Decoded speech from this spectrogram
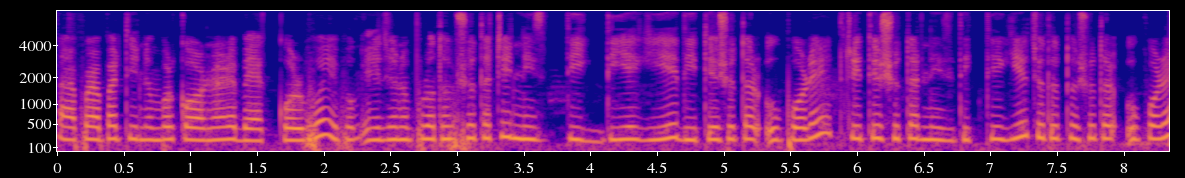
তারপর আবার তিন নম্বর কর্নারে ব্যাক করব এবং এই জন্য প্রথম সুতাটির নিচ দিক দিয়ে গিয়ে দ্বিতীয় সুতার উপরে, তৃতীয় সুতার নিচ দিক দিয়ে গিয়ে চতুর্থ সুতার উপরে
